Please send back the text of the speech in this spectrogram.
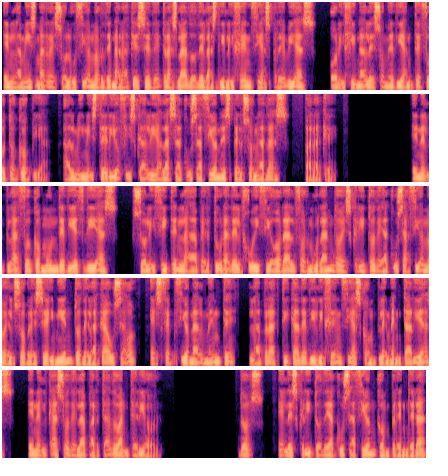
en la misma resolución ordenará que se dé traslado de las diligencias previas, originales o mediante fotocopia, al Ministerio Fiscal y a las acusaciones personadas, para que, en el plazo común de 10 días, soliciten la apertura del juicio oral formulando escrito de acusación o el sobreseimiento de la causa o, excepcionalmente, la práctica de diligencias complementarias, en el caso del apartado anterior. 2. El escrito de acusación comprenderá,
